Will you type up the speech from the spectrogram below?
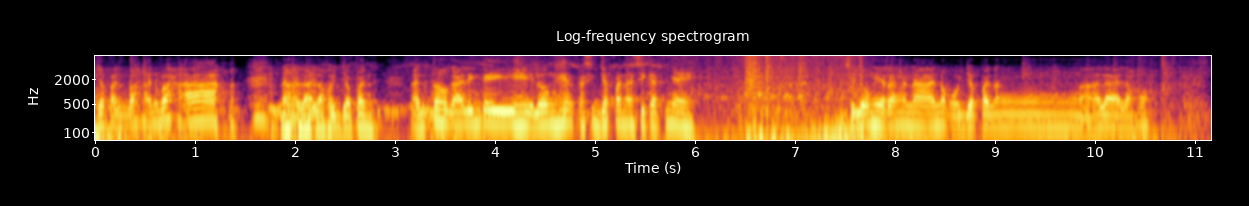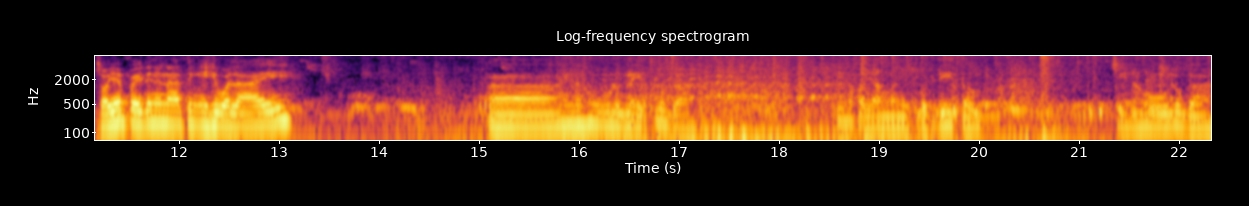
Japan ba? Ano ba? Ah, naalala ko Japan. Ano to, galing kay long hair kasi Japan ang sikat niya eh. Si long hair ang naano ko, Japan ang naalala ko. So ayan, pwede na nating ihiwalay. Ah, ay nahulog na itlog ah. Sino kaya ang itlog dito? May nahulog ah.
